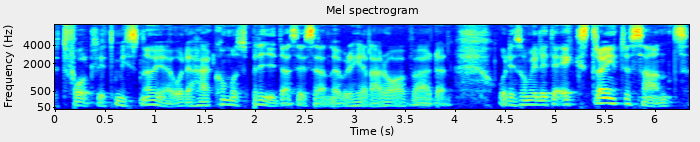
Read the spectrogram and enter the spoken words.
ett folkligt missnöje och det här kommer att sprida sig sen över hela arabvärlden. Och det som är lite extra intressant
